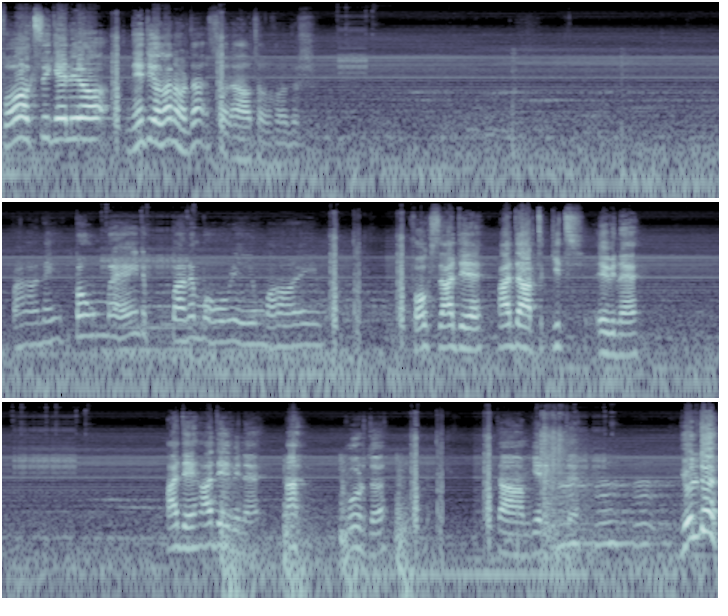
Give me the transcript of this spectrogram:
Foxy geliyor. Ne diyor lan orada? Son out of order. Fox hadi. Hadi artık git evine. Hadi hadi evine. Hah vurdu. Tamam geri gitti. Güldü.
